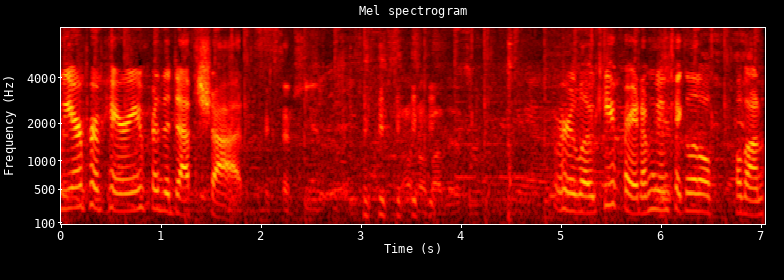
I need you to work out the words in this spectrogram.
We are preparing for the death shot. Except she's. I don't know about this. We're low key afraid. I'm gonna take a little. Hold on.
